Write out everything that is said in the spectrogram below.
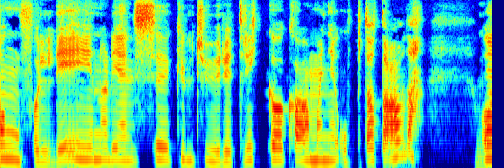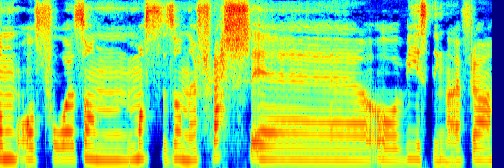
mangfoldig når det gjelder kulturuttrykk og hva man er opptatt av. da. Mm. Om å få sånn, masse sånne flash eh, og visninger fra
